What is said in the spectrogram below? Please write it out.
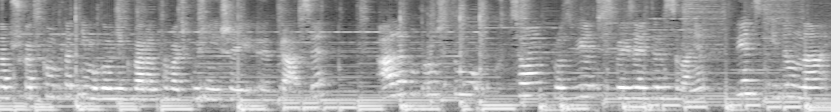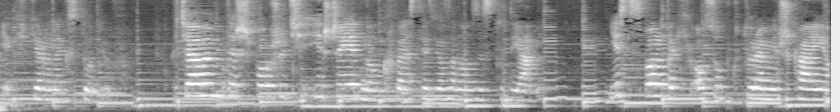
na przykład kompletnie mogą nie gwarantować późniejszej y, pracy, ale po prostu chcą rozwijać swoje zainteresowania, więc idą na jakiś kierunek studiów. Chciałabym też poruszyć jeszcze jedną kwestię związaną ze studiami. Jest sporo takich osób, które mieszkają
